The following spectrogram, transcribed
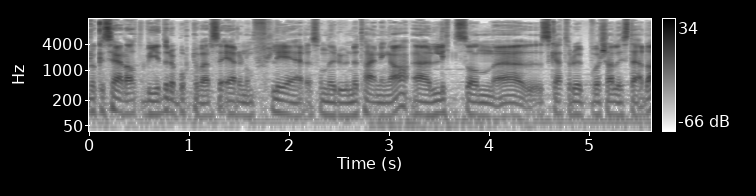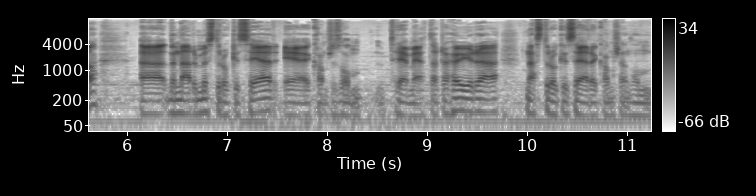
dere ser da at videre bortover så er det noen flere sånne runetegninger, eh, litt sånn uh, på forskjellige steder. Eh, det nærmeste dere ser er kanskje sånn tre meter til høyre, neste dere ser er kanskje en sånn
